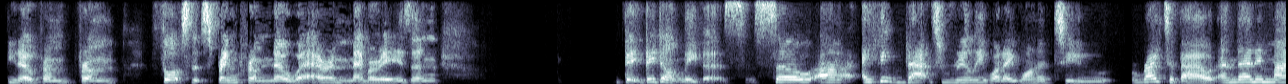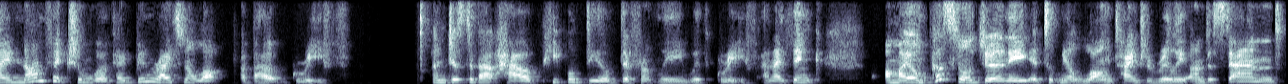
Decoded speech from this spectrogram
you know from from thoughts that spring from nowhere and memories and they, they don't leave us so um, i think that's really what i wanted to write about and then in my nonfiction work i'd been writing a lot about grief and just about how people deal differently with grief. And I think on my own personal journey, it took me a long time to really understand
